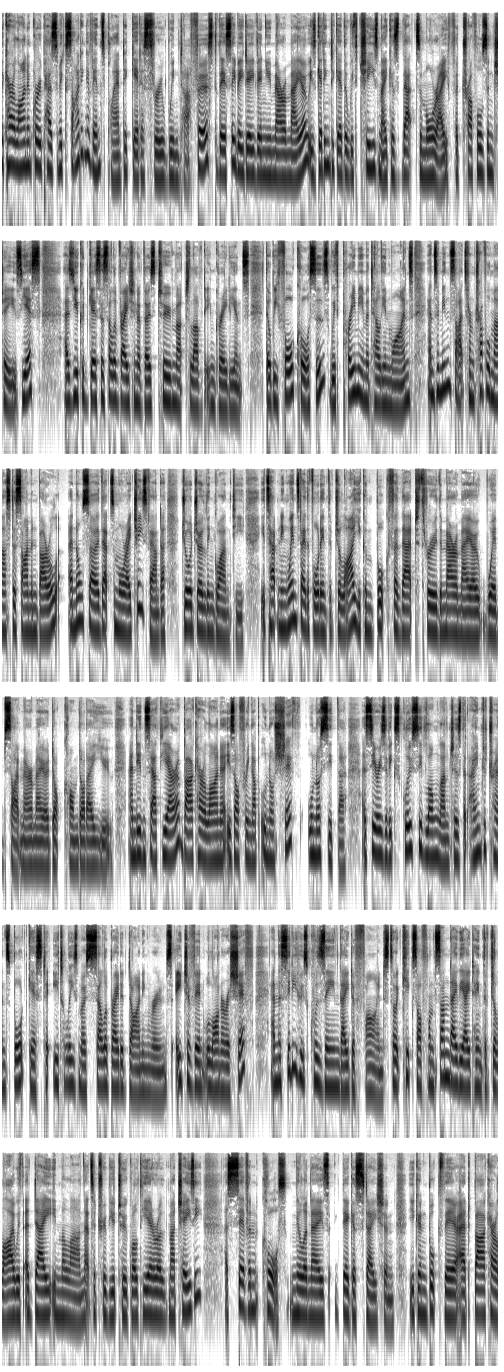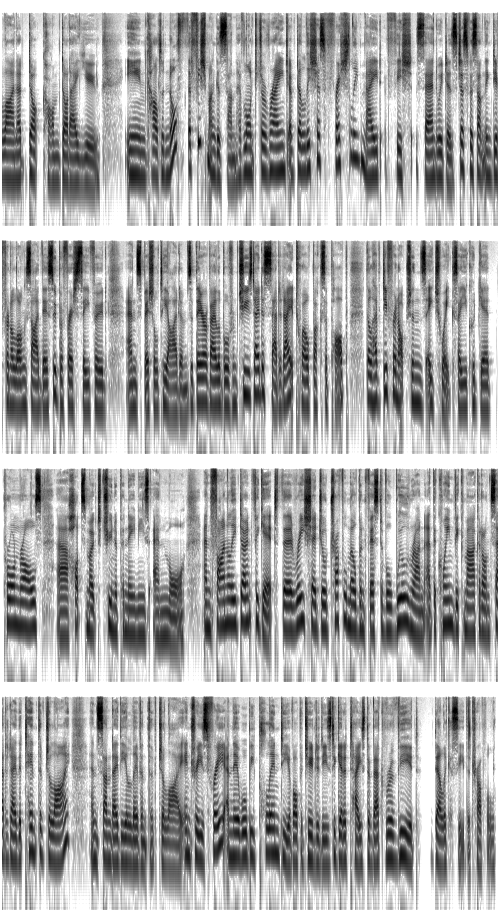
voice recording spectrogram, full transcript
The Carolina Group has some exciting events planned to get us through winter. First, their CBD venue Marameo is getting together with cheesemakers That's Amore for truffles and cheese. Yes, as you could guess, a celebration of those two much loved ingredients. There'll be four courses with premium Italian wines and some insights from truffle master Simon Burrell and also That's Amore cheese founder Giorgio Linguanti. It's happening Wednesday, the 14th of July. You can book for that through the Marameo website, marameo.com.au. And in South Yarra, Bar Carolina is offering up Uno Chef Uno Cita, a series of exclusive long lunches that aim to transport guests to Italy's most celebrated dining rooms. Each event will honour a chef and the city whose cuisine they defined. So it kicks off on Sunday, the 18th of July, with a day in Milan. That's a tribute to Gualtiero Marchesi, a seven course Milanese degustation. You can book there at barcarolina.com.au. In Carlton North, the Fishmonger's Son have launched a range of delicious, freshly made fish sandwiches just for something different alongside their super fresh seafood and specialty items. They're available from Tuesday to Saturday at 12 bucks a pop. They'll have different options each week, so you could get prawn rolls, uh, hot smoked tuna paninis, and more. And finally, don't forget the rescheduled Truffle Melbourne Festival will run at the Queen Vic Market on Saturday, the 10th of July, and Sunday, the 11th of July. Entry is free, and there will be plenty of opportunities to get a taste of that revered delicacy, the truffle.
